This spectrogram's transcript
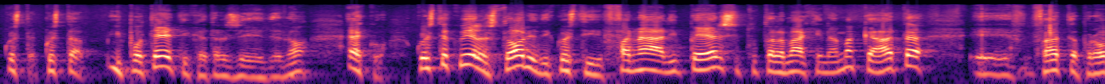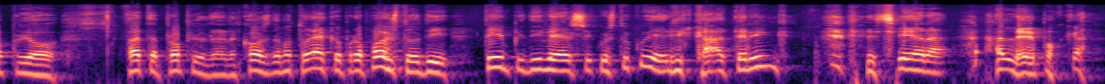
questa, questa ipotetica tragedia. No? Ecco, questa qui è la storia di questi fanali persi, tutta la macchina ammaccata, eh, fatta proprio fatta proprio da una cosa da motore. Ecco, a proposito di tempi diversi, questo qui era il catering che c'era all'epoca,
